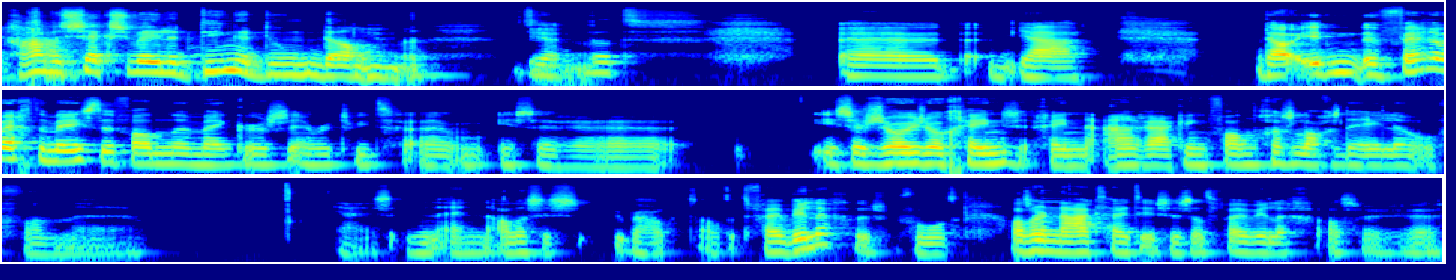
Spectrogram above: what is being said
gaan we seksuele dingen doen dan? Ja. Dat... Uh, ja. Nou, in verreweg de meeste van uh, mijn cursussen en retreats uh, is er, is er sowieso geen, geen aanraking van geslachtsdelen of van ja, en, alles is überhaupt altijd vrijwillig. Dus bijvoorbeeld als er naaktheid is, is dat vrijwillig. Als er uh,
